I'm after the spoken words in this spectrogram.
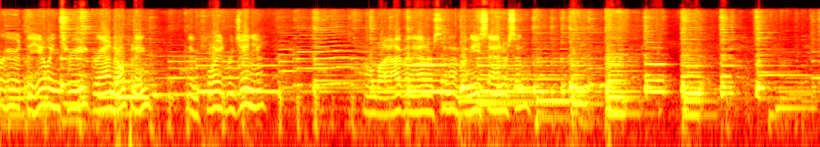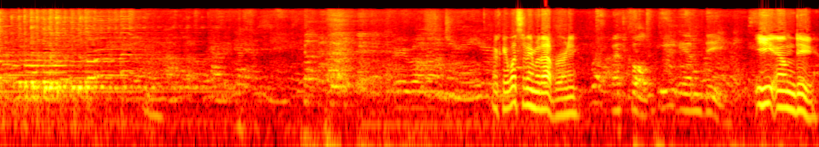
We're here at the Healing Tree grand opening in Floyd, Virginia, owned by Ivan Anderson and Denise Anderson. Okay, what's the name of that, Bernie? That's called EMD. EMD. Uh,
